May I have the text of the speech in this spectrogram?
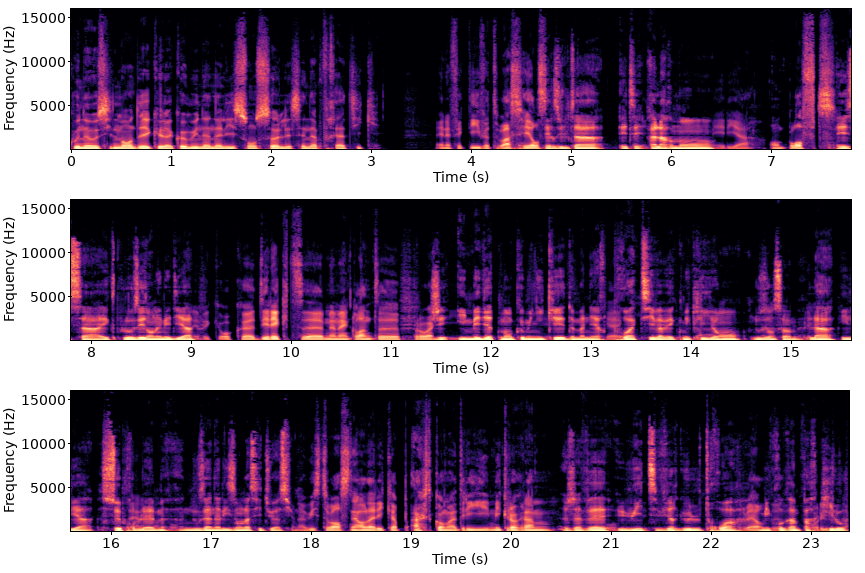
Kuhn a aussi demandé que la commune analyse son sol et ses nappes phréatiques. Les résultats étaient alarmants et ça a explosé dans les médias. J'ai immédiatement communiqué de manière proactive avec mes clients. Nous en sommes là, il y a ce problème, nous analysons la situation. J'avais 8,3 microgrammes par kilo,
